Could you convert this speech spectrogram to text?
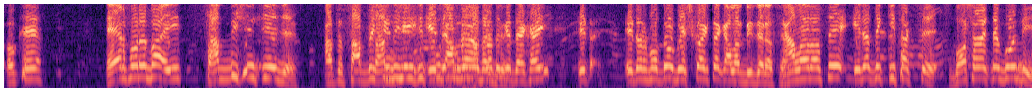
ওকে। এরপরে ভাই ছাব্বিশ ইঞ্চি এই যে। আচ্ছা ছাব্বিশ 26 ইঞ্চি ইঞ্চি এই যে আমরা আপনাদেরকে দেখাই। এটা এটার মধ্যেও বেশ কয়েকটা কালার ডিজাইন আছে। কালার আছে এটাতে কি থাকছে? বসার একটা গদি?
